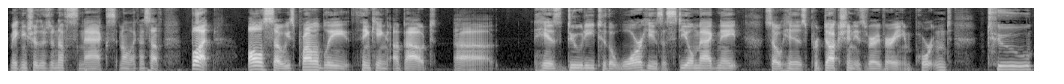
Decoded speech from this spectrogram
making sure there's enough snacks and all that kind of stuff but also he's probably thinking about uh, his duty to the war. He is a steel magnate, so his production is very, very important to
